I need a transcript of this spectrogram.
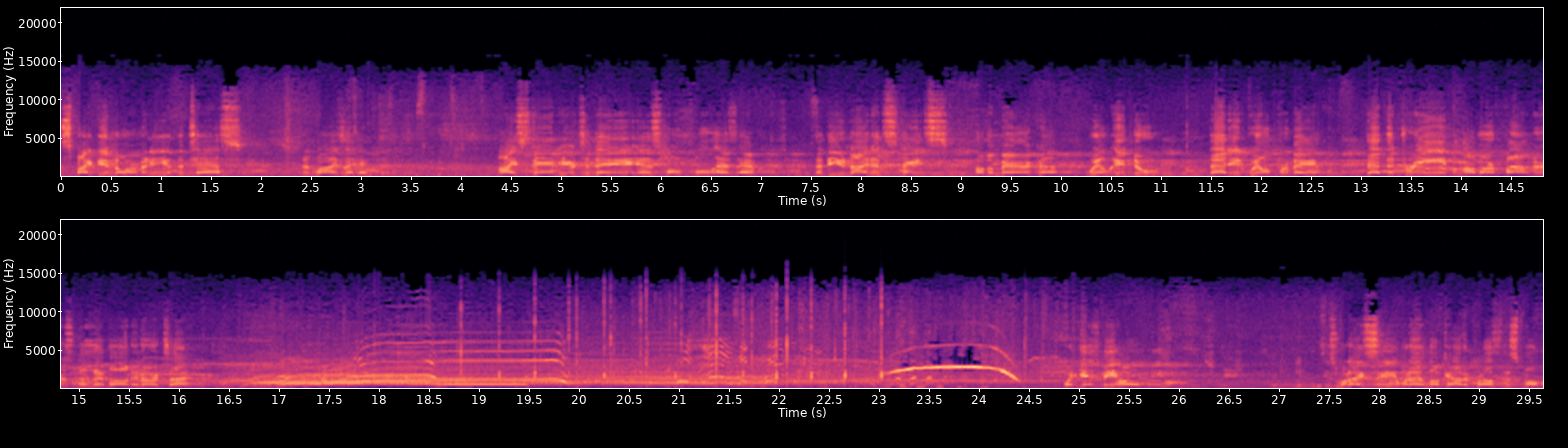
despite the enormity of the task that lies ahead, I stand here today as hopeful as ever that the United States of America will endure, that it will prevail, that the dream of our founders will live on in our time. What gives me hope is what I see when I look out across this mall.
